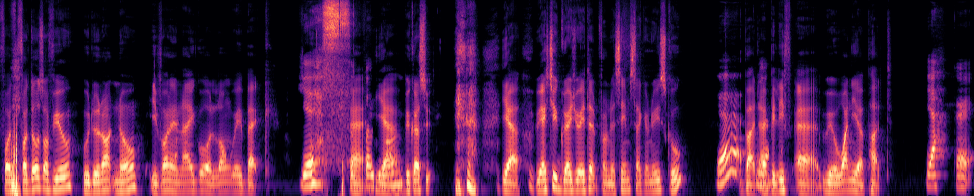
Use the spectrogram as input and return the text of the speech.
for, for those of you who do not know, Yvonne and I go a long way back. Yes. Uh, yeah, long. because we, yeah, we actually graduated from the same secondary school, Yeah. but I believe uh, we were one year apart. yeah. Correct.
